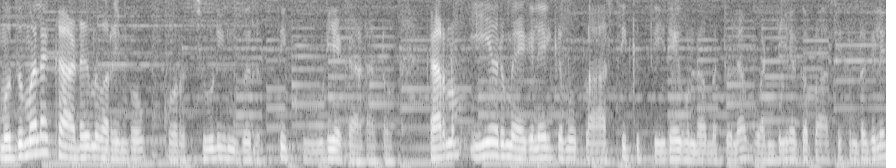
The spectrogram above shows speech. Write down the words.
മുതുമല മുതുമലക്കാട് എന്ന് പറയുമ്പോൾ കുറച്ചുകൂടി വൃത്തി കൂടിയ കാടാട്ടോ. കാരണം ഈ ഒരു മേഖലയിലേക്ക് നമ്മൾ പ്ലാസ്റ്റിക് തീരെ കൊണ്ടുപോകാൻ പറ്റില്ല വണ്ടിയിലൊക്കെ പ്ലാസ്റ്റിക് ഉണ്ടെങ്കിൽ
